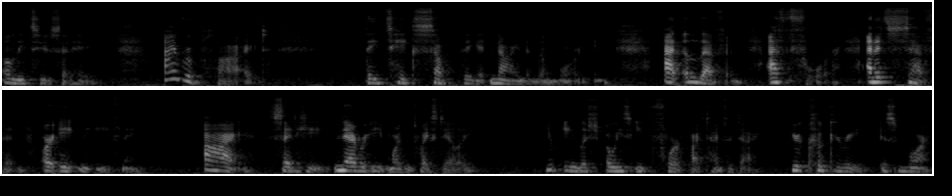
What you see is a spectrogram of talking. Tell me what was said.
Only two, said he. I replied, they take something at nine in the morning, at eleven, at four, and at seven or eight in the evening. I, said he, never eat more than twice daily. You English always eat four or five times a day. Your cookery is more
